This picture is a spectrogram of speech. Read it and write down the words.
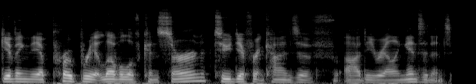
giving the appropriate level of concern to different kinds of uh, derailing incidents.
